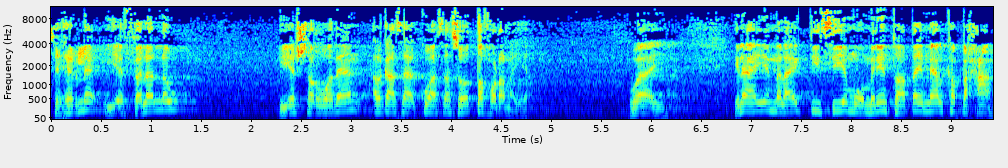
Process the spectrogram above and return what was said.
sixirle iyo falalow iyo sharwadeen halkaasa kuwaasaa soo daf odhanaya waay. Ilaahay iyo malaa'igtiisii iyo mu'miniintu hadday meel ka baxaan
